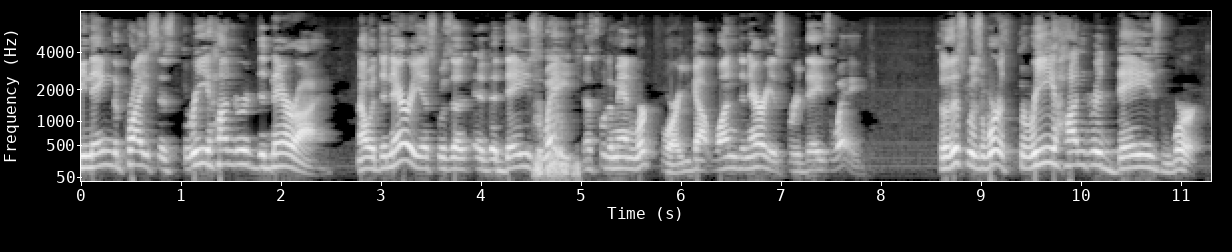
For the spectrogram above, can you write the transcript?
he named the price as 300 denarii. Now, a denarius was a, a day's wage. That's what a man worked for. You got one denarius for a day's wage. So this was worth 300 days' work.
